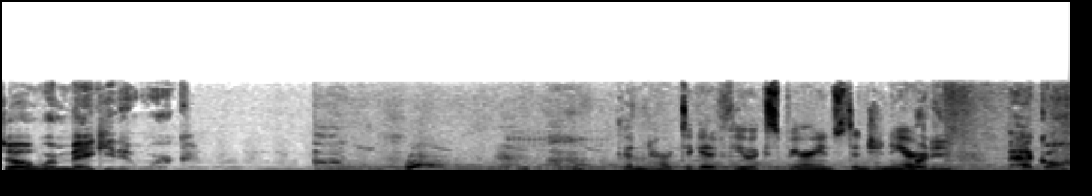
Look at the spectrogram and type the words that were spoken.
So we're making it work. Couldn't hurt to get a few experienced engineers. Party back on.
